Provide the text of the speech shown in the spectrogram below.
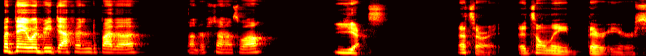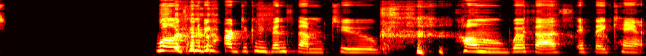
But they would be deafened by the thunderstone as well. Yes. That's all right. It's only their ears. Well, it's going to be hard to convince them to come with us if they can't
